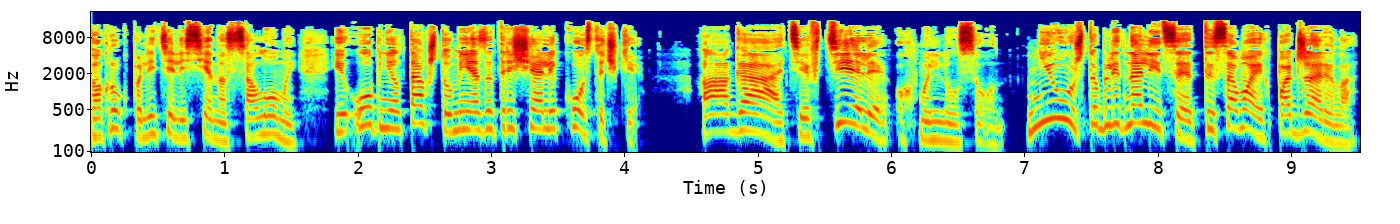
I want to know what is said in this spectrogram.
вокруг полетели сено с соломой, и обнял так, что у меня затрещали косточки. «Ага, те в теле!» — ухмыльнулся он. «Неужто, бледнолицая, ты сама их поджарила?»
